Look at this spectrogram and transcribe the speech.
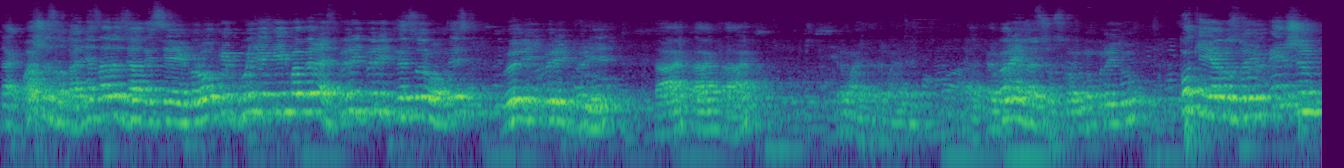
Так, ваше завдання зараз взяти з цієї коробки будь-який папірець. Беріть, беріть, не соромтесь. Беріть, беріть, беріть. Так, так, так. Тримайте, тримайте. Так, тепер я на цю сторону прийду. Поки я роздаю іншим,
